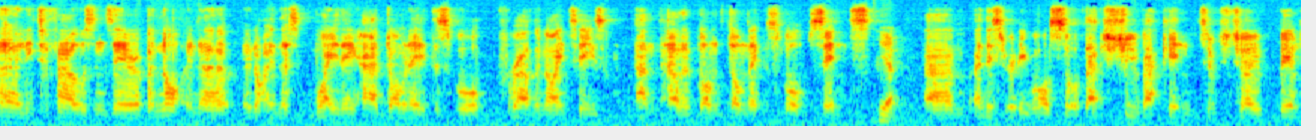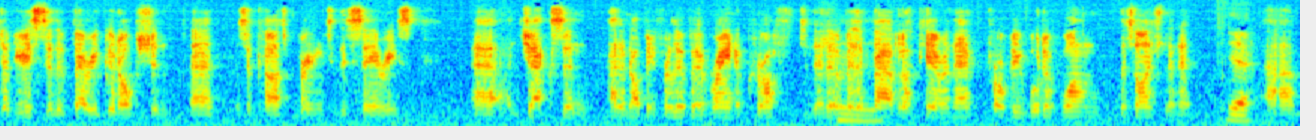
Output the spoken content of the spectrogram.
early 2000s era, but not in a not in this way they had dominated the sport throughout the 90s and how they've gone to dominate the sport since. Yeah. Um, and this really was sort of that shoe back in to show BMW is still a very good option uh, as a car to bring to this series. Uh, and Jackson, had it not been for a little bit of rain at Croft and a little bit of Mm. bad luck here and there, probably would have won the title in it. Yeah, Um,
